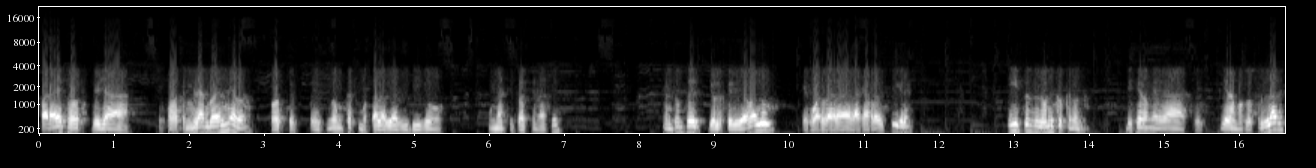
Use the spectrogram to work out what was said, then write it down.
para eso, yo ya estaba temblando del miedo, porque pues nunca como tal había vivido una situación así. Entonces yo le pedí a Balú que guardara la garra del tigre y pues lo único que nos dijeron era que diéramos los celulares.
